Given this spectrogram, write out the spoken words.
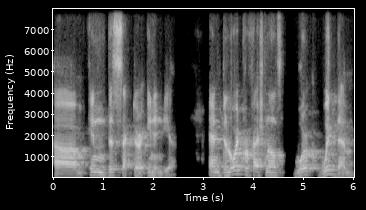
um, in this sector in India, and Deloitte professionals work with them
